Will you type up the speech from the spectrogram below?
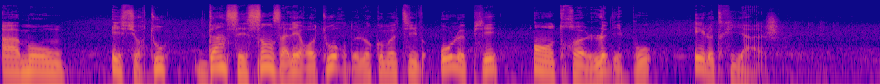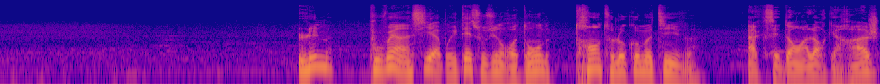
à Mohon et surtout d'incessants allers-retours de locomotives haut le pied entre le dépôt et le triage. L'UM pouvait ainsi abriter sous une rotonde 30 locomotives, accédant à leur garage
